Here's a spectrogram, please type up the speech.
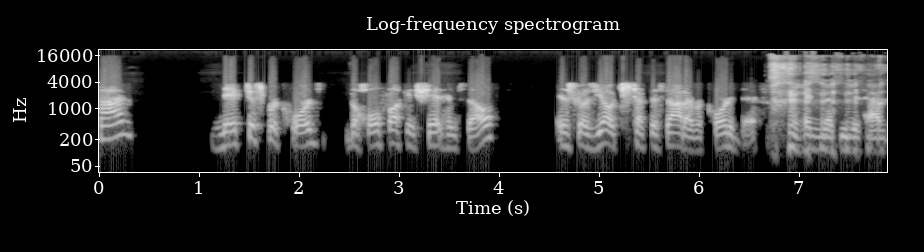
the time, Nick just records the whole fucking shit himself and just goes, "Yo, check this out! I recorded this," and like, you just have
